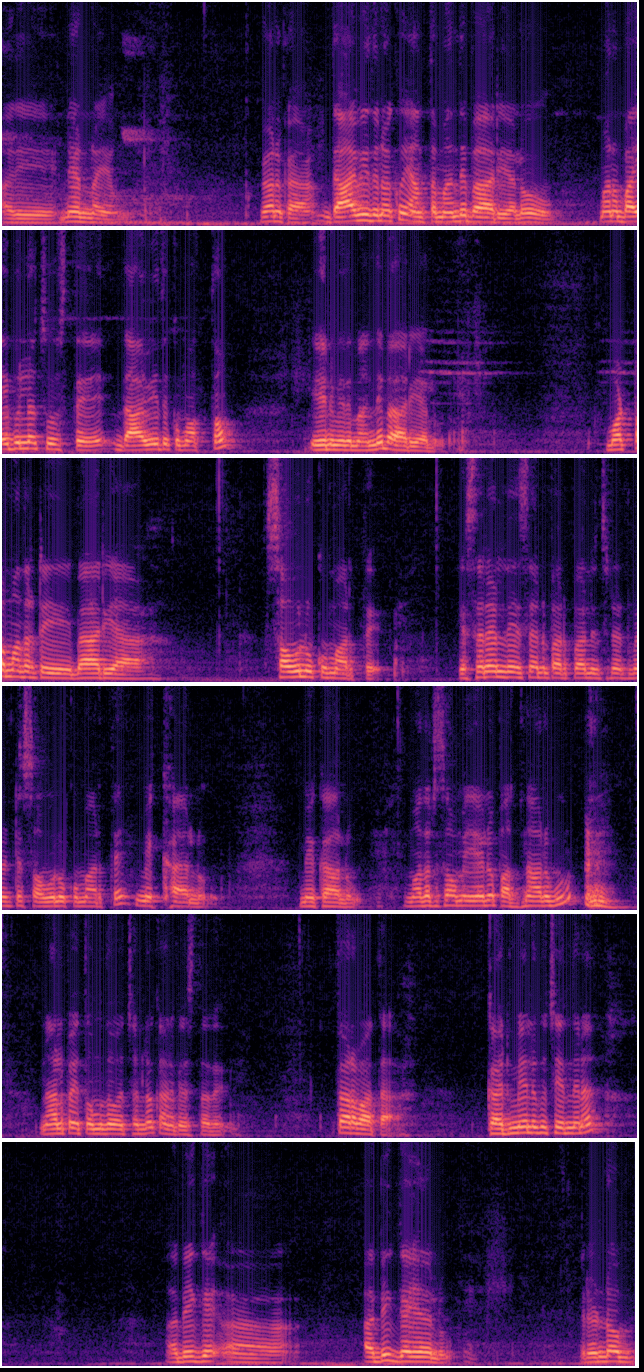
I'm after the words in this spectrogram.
అది నిర్ణయం. కనుక దావీదునకు ఎంతమంది భార్యలు? మన బైబిల్లో చూస్తే దావీదుకు మొత్తం ఎనిమిది మంది భార్యలు. మొట్టమొదటి భార్య సౌలు కుమార్తె. ఇస్రాయల్ దేశాన్ని పరిపాలించినటువంటి సౌలు కుమార్తె మిఖాలు మిఖాలు. మొదటి సమయాలు పద్నాలుగు నలభై తొమ్మిదో వచనంలో కనిపిస్తుంది. తర్వాత కర్మేలుకు చెందిన అభిగ అభిగయలు రెండో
